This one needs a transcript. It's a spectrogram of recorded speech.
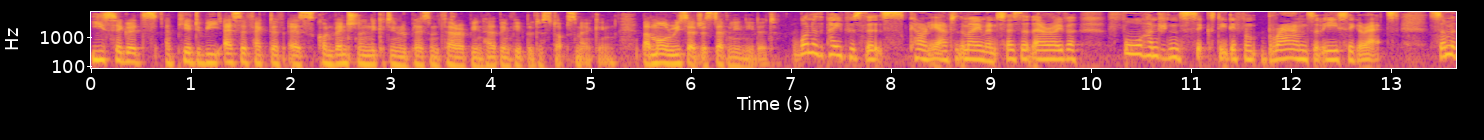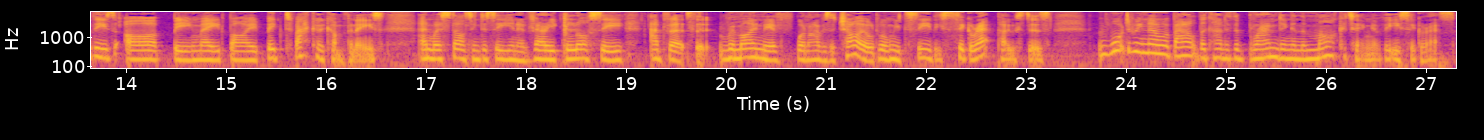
e cigarettes appear to be as effective as conventional nicotine replacement therapy in helping people to stop smoking. But more research is definitely needed. One of the papers that's currently out at the moment says that there are over 460 different brands of e cigarettes. Some of these are being made by big tobacco companies, and we're starting to see, you know, very glossy adverts that remind me of when I was a child when we'd see these cigarette posters is what do we know about the kind of the branding and the marketing of e-cigarettes?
